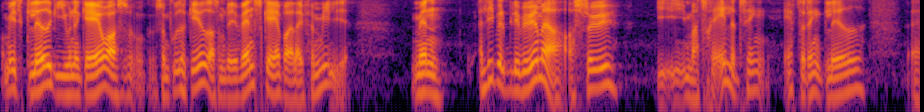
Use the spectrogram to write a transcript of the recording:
og mest glædegivende gaver, som, som Gud har givet os, om det er venskaber eller i familie. Men alligevel bliver vi ved med at søge i, i materielle ting efter den glæde, øh,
